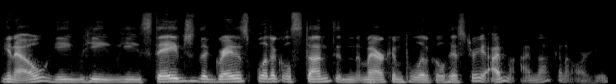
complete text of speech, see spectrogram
you know he he he staged the greatest political stunt in american political history. I'm i'm not going to argue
